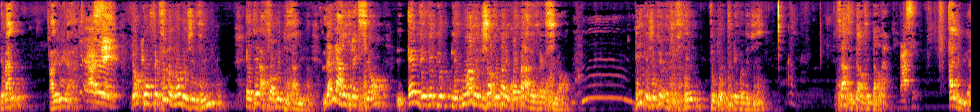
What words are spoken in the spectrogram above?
de Marie. Alléluia. Donc, confesser le nom de Jésus était la formule du salut. Même la résurrection, les, les, les courants religieux en temps ne croyaient pas à la résurrection. Dès que Jésus est ressuscité, c'était au bout de votre vie. Ça, c'était en ce temps-là. Assez. Alléluia.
